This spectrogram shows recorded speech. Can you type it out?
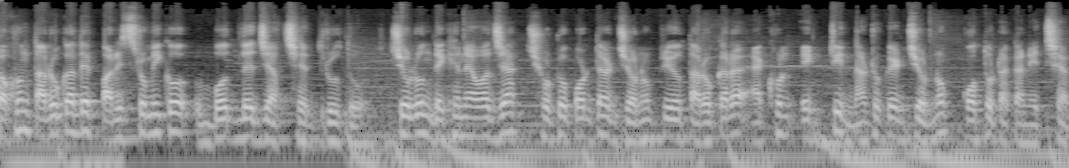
তখন তারকাদের পারিশ্রমিকও বদলে যাচ্ছে দ্রুত। চলুন দেখে নেওয়া যাক ছোট পর্দার জনপ্রিয় তারকারা এখন একটি নাটকের জন্য কত টাকা নিচ্ছেন।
